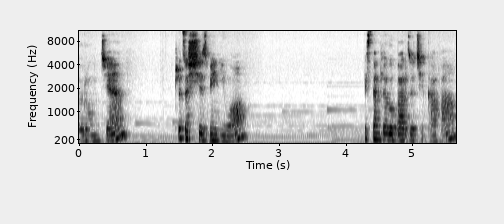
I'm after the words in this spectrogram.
rundzie, czy coś się zmieniło. Jestem tego bardzo ciekawa.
